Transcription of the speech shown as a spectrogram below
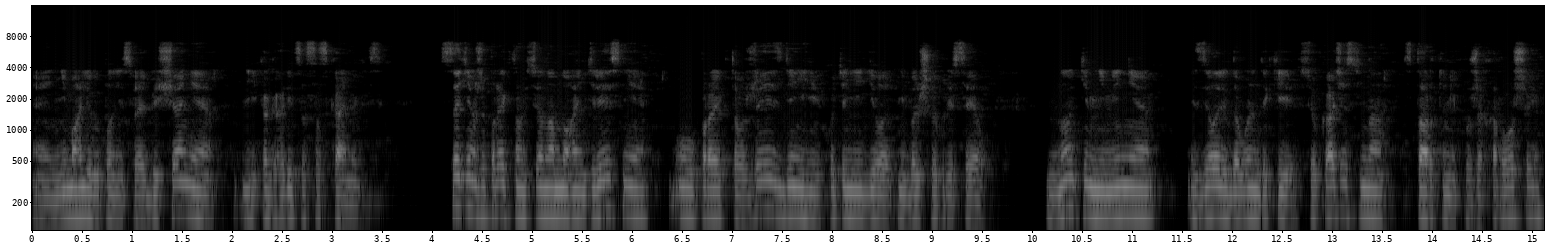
не могли выполнить свои обещания и, как говорится, соскамились. С этим же проектом все намного интереснее. У проекта уже есть деньги, хоть они и делают небольшой пресейл. Но, тем не менее, сделали довольно-таки все качественно. Старт у них уже хороший.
